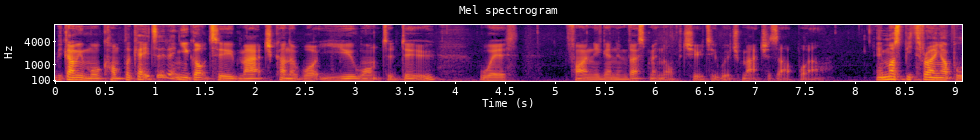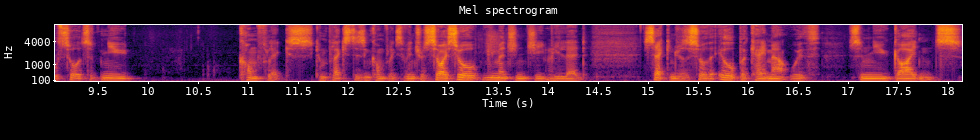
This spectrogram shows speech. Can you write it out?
becoming more complicated, and you got to match kind of what you want to do with finding an investment opportunity which matches up well. It must be throwing up all sorts of new conflicts, complexities, and conflicts of interest. So I saw you mentioned GP led secondaries. I saw that ILPA came out with some new guidance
